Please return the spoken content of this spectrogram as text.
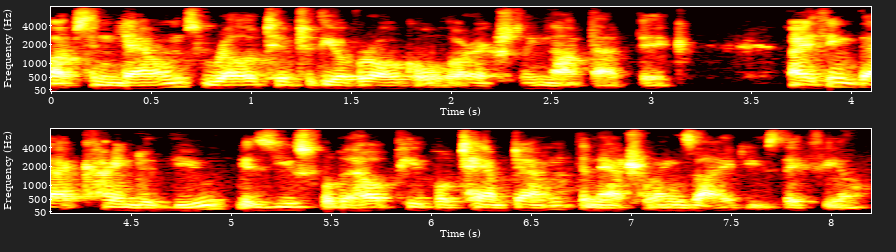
ups and downs relative to the overall goal are actually not that big. I think that kind of view is useful to help people tamp down the natural anxieties they feel.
